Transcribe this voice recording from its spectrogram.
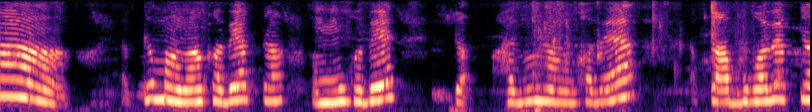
না, একটা মামা খাবে, একটা আম্মু খাবে, একটা হাজু খাবে, একটা আব্বু খাবে, একটা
